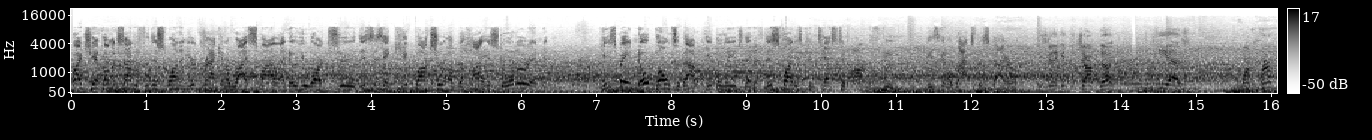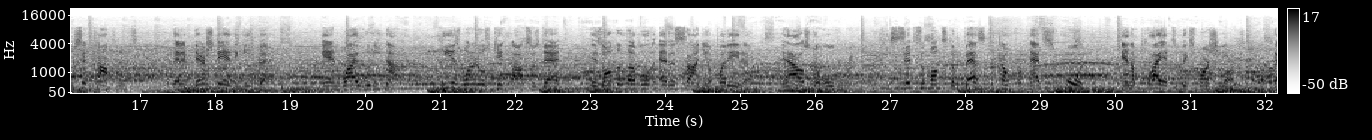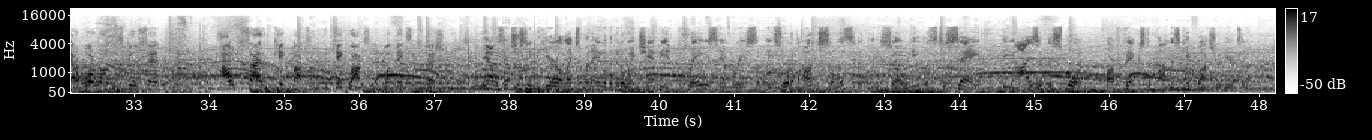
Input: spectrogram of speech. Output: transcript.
All right, champ, I'm excited for this one, and you're cracking a wry smile. I know you are too. This is a kickboxer of the highest order, and he's made no bones about it. He believes that if this fight is contested on the feet, he's going to wax this guy early. He's going to get the job done. He has 100% confidence that if they're standing, he's better. And why would he not? He is one of those kickboxers that is on the level of Adesanya, Pereira, and Alistair Overeem. He sits amongst the best to come from that sport and apply it to mixed martial arts. He's got a well-rounded skill set outside of kickboxing. The kickboxing what makes him special. Yeah, it was interesting to hear Alex Pereira, the middleweight champion, praise him recently, sort of unsolicitedly. So, needless to say, the eyes of the sport are fixed upon this kickboxer here tonight.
